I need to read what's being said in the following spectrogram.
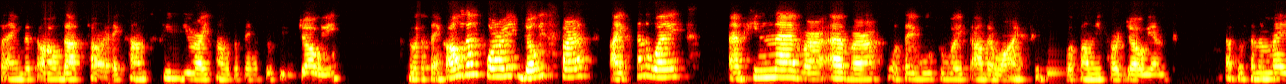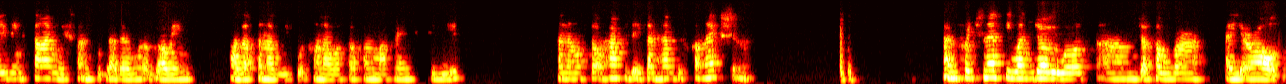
saying that, oh, that's sorry, I can't feed you right now because I to feed Joey. He was saying, oh, don't worry, Joey's first, I can wait. And he never, ever was able to wait otherwise. It was only for Joey. And that was an amazing time we spent together. We were going as often as we could when I was off on maternity leave. And I was so happy they can have this connection. Unfortunately, when Joey was um, just over a year old,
